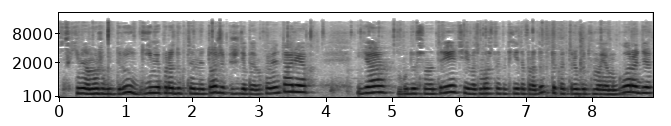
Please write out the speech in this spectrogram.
с какими-то, может быть, другими продуктами, тоже пишите об этом в комментариях. Я буду смотреть и, возможно, какие-то продукты, которые будут в моем городе,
